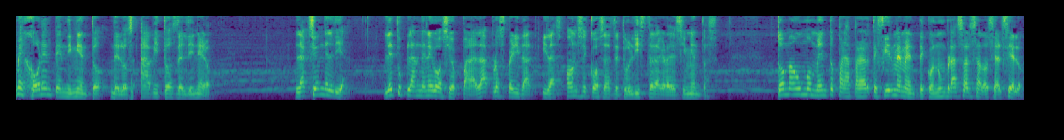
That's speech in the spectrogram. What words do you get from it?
mejor entendimiento de los hábitos del dinero. La acción del día. Lee tu plan de negocio para la prosperidad y las 11 cosas de tu lista de agradecimientos. Toma un momento para pararte firmemente con un brazo alzado hacia el cielo,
